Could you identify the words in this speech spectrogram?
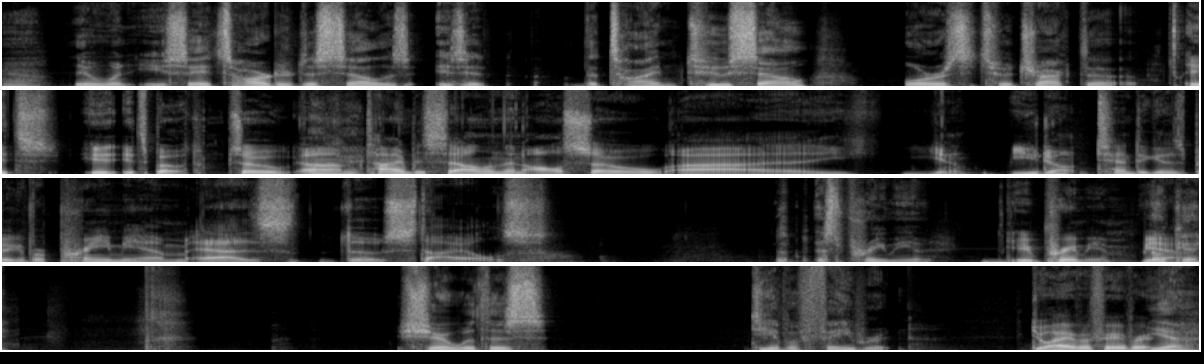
Yeah. And when you say it's harder to sell, is is it the time to sell, or is it to attract a? It's it, it's both. So um, okay. time to sell, and then also uh, you know you don't tend to get as big of a premium as those styles. As premium. Premium. Yeah. Okay. Share with us do you have a favorite? Do I have a favorite? Yeah.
